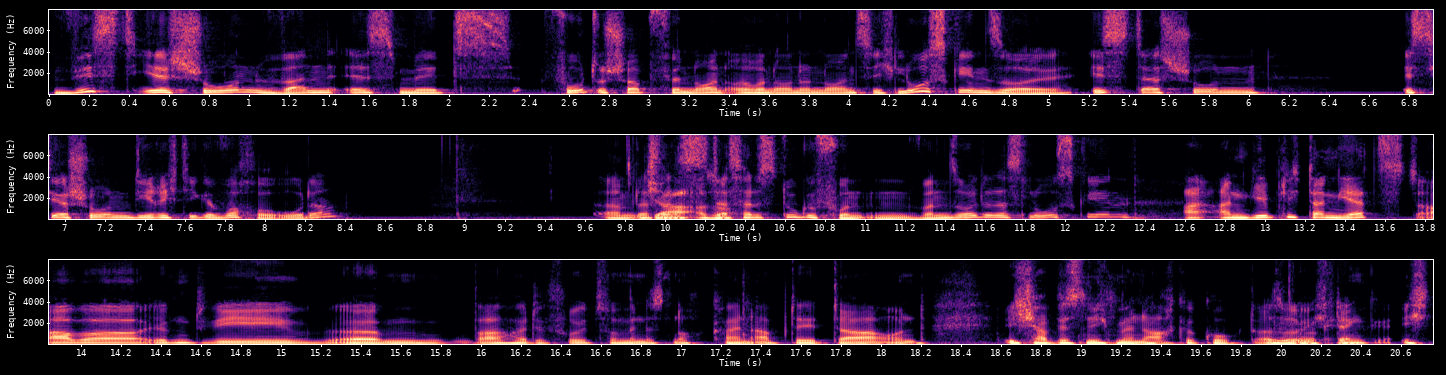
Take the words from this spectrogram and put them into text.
Wisst ihr schon, wann es mit Photoshop für 9,99 Euro losgehen soll? Ist das schon, ist ja schon die richtige Woche, oder? Ähm, das, Ja, hattest, also- das hattest du gefunden. Wann sollte das losgehen? Angeblich dann jetzt, aber irgendwie ähm, war heute früh zumindest noch kein Update da und ich habe jetzt nicht mehr nachgeguckt. Also ich Okay. denke, ich,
